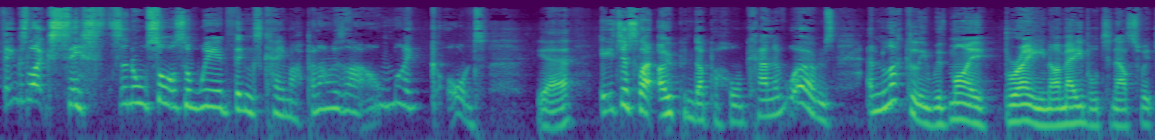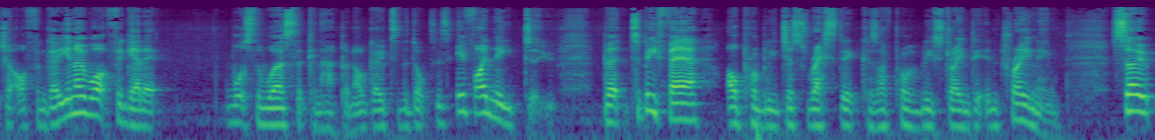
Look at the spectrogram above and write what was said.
things like cysts and all sorts of weird things came up, and I was like, oh my god, yeah. It just like opened up a whole can of worms. And luckily, with my brain, I'm able to now switch it off and go, you know what, forget it. What's the worst that can happen? I'll go to the doctors if I need to. But to be fair, I'll probably just rest it because I've probably strained it in training. So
